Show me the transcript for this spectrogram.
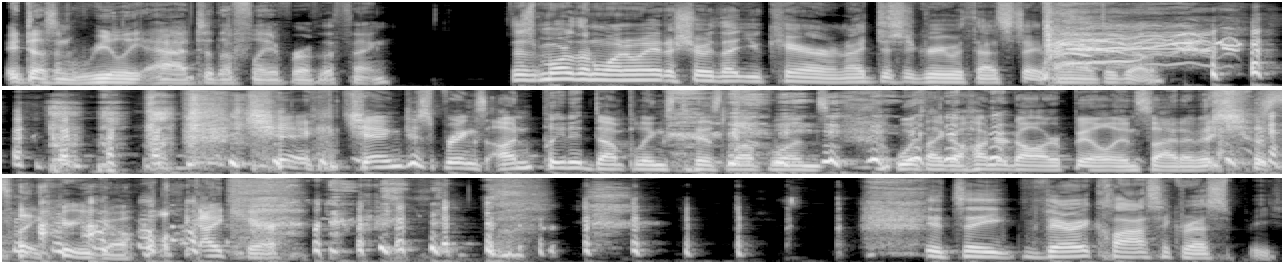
It doesn't really add to the flavor of the thing. There's more than one way to show that you care, and I disagree with that statement altogether. Chang, Chang just brings unpleated dumplings to his loved ones with like a hundred dollar bill inside of it. Just like, here you go. Like, I care. it's a very classic recipe.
